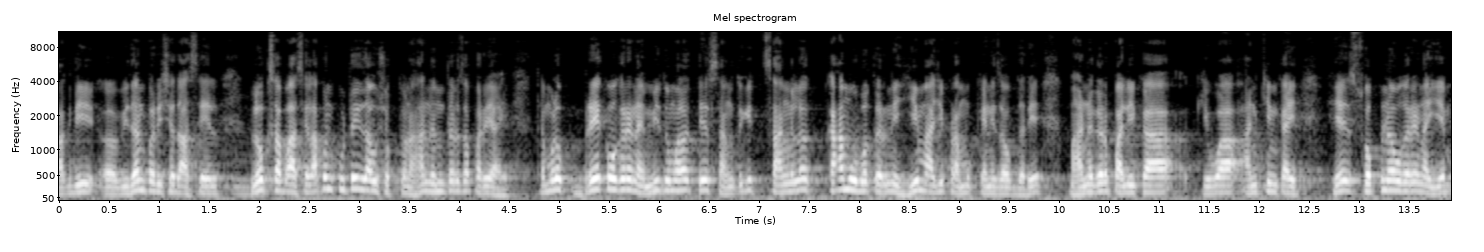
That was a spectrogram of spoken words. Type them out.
अगदी विधान परिषद असेल लोकसभा असेल आपण कुठेही जाऊ शकतो ना हा नंतरचा पर्याय आहे. त्यामुळं ब्रेक वगैरे नाही. मी तुम्हाला तेच सांगतो की चांगलं काम उभं करणे ही माझी प्रामुख्याने जबाबदारी आहे. महानगरपालिका किंवा आणखीन काही हे स्वप्न वगैरे नाही आहे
